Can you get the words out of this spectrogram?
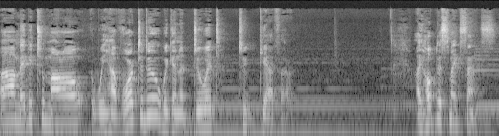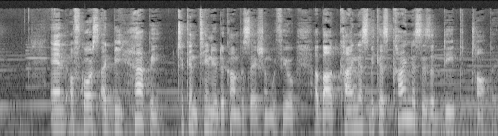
uh, maybe tomorrow we have work to do. We're going to do it together. I hope this makes sense. And of course, I'd be happy to continue the conversation with you about kindness because kindness is a deep topic.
